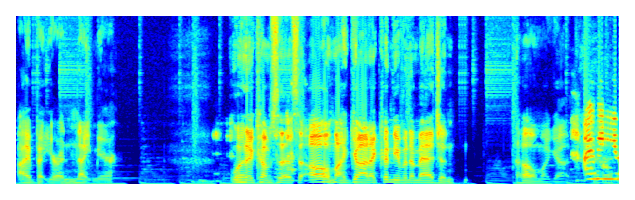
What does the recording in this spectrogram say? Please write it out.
I bet you're a nightmare when it comes to that stuff. Oh my god, I couldn't even imagine. Oh my god. I mean,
